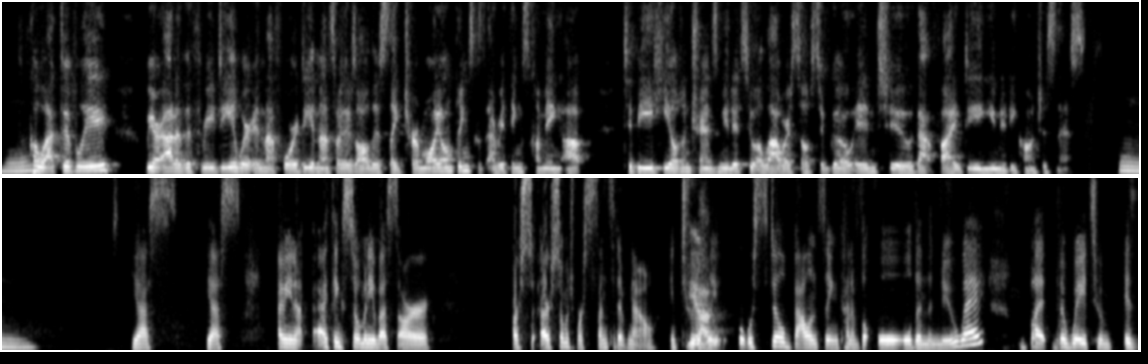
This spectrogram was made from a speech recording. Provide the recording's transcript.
mm-hmm. collectively we are out of the 3D and we're in that 4D. And that's why there's all this like turmoil and things because everything's coming up to be healed and transmuted to allow ourselves to go into that 5D unity consciousness. Mm. Yes. Yes. I mean, I think so many of us are are are so much more sensitive now intuitively yeah. but we're still balancing kind of the old and the new way but the way to is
